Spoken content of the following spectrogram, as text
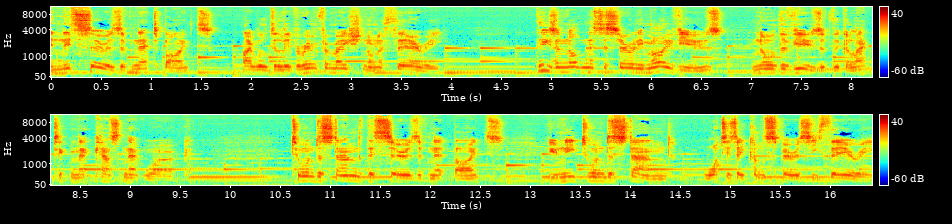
In this series of net bites, I will deliver information on a theory. These are not necessarily my views, nor the views of the Galactic Netcast Network. To understand this series of net bites, you need to understand what is a conspiracy theory?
